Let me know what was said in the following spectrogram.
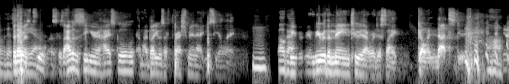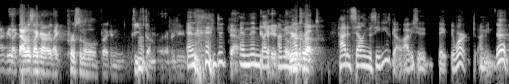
of this. But there was yeah. two of us because I was a senior in high school and my buddy was a freshman at UCLA. Mhm. Okay. We, we were the main two that were just like going nuts, dude. Uh-huh. what I mean? Like that was like our like personal fucking fiefdom or whatever, dude. And, and did Yeah. and then like it, I mean, we how were did, corrupt. how did selling the CDs go? Obviously, they it worked. I mean, Yeah.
